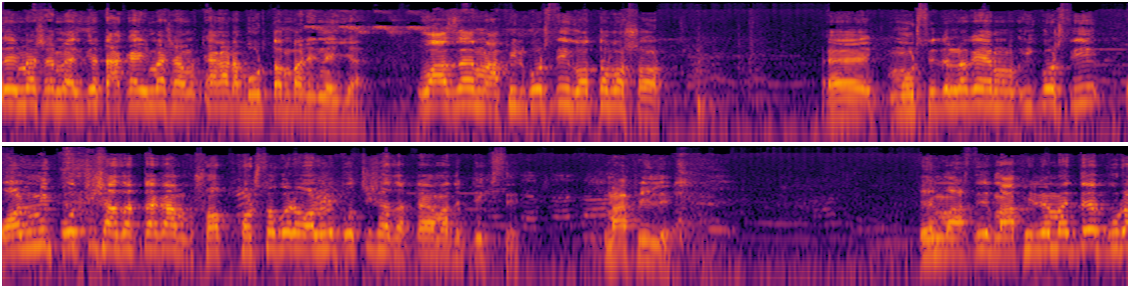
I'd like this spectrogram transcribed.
যে মাসে আমি আজকে টাকা, এই মাসে আমার টাকাটা ভরতাম পারি না গিয়া ওয়াজে মাহফিল করছি গত বছর। মসজিদের লগে ই করছি অনলি পঁচিশ হাজার টাকা, সব খরচ করে অনলি পঁচিশ হাজার টাকা আমাদের টিকছে মাহফিলে। এই মাসি মাহফিলের মধ্যে পুরো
